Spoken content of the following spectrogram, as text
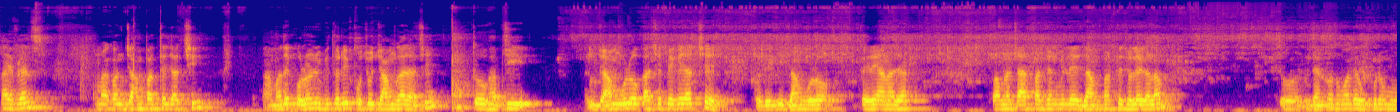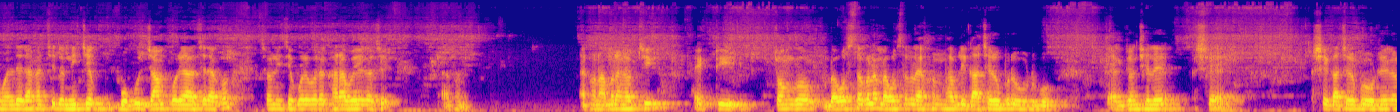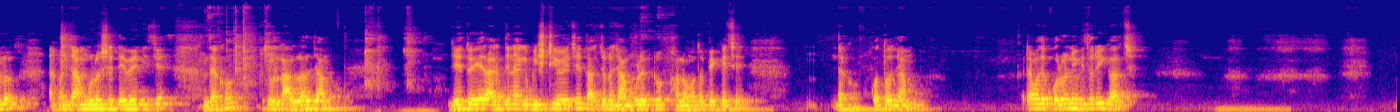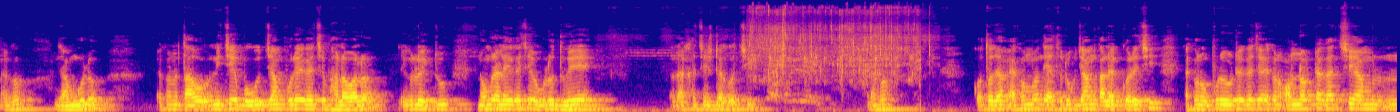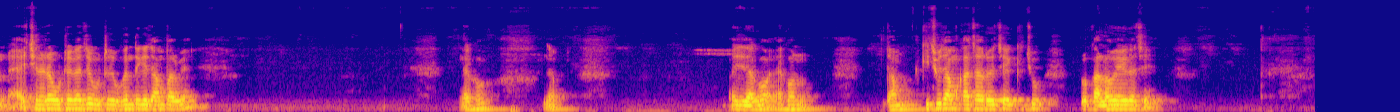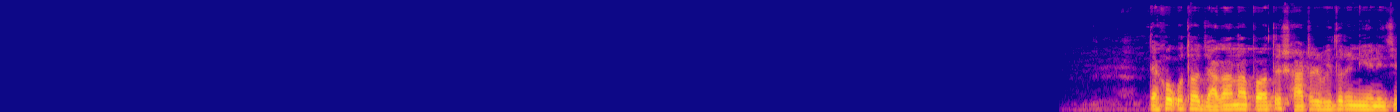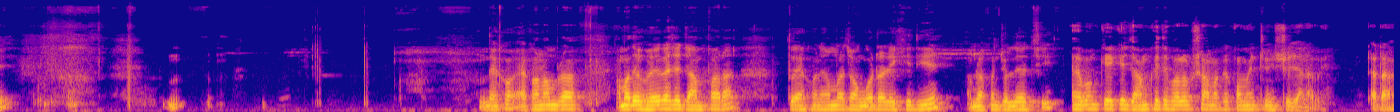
Hi friends আমরা এখন জাম পাততে যাচ্ছি। আমাদের কলোনির ভিতরেই প্রচুর জাম গাছ আছে। তো ভাবছি জামগুলো গাছে পেকে যাচ্ছে, তো দেখি জামগুলো পেরে আনা যাক। তো আমরা চার পাঁচজন মিলে জাম পাড়তে চলে গেলাম। তো দেখো তোমাদের উপরে মোবাইল দিয়ে দেখাচ্ছি, তো নিচে বহু জাম পড়ে আছে দেখো। সব নিচে পড়ে পড়ে খারাপ হয়ে গেছে। এখন এখন আমরা ভাবছি একটি চঙ্গ ব্যবস্থা করলাম। ব্যবস্থা করে এখন ভাবলি গাছের উপরে উঠবো। একজন ছেলে, সে সে গাছের উপর উঠে গেল। এখন জামগুলো সে দেবে নিচে দেখো, প্রচুর লাল লাল জাম। যেহেতু এর একদিন আগে বৃষ্টি হয়েছে, তার জন্য জামগুলো একটু ভালো মতো পেকেছে। দেখো, কত জাম। এটা আমাদের কলোনির ভিতরেই গাছ। দেখো, জামগুলো। এখনও তাও নিচে বহুত জাম পড়ে গেছে, ভালো ভালো। এগুলো একটু নোংরা লেগে গেছে, ওগুলো ধুয়ে রাখার চেষ্টা করছি। দেখো। কত জাম এখন পর্যন্ত এতটুকু জাম কালেক্ট করেছি। এখন উপরে উঠে গেছে, এখন অন্য একটা গাছে আমরা ছেলেটা উঠে গেছে, উঠে ওখান থেকে জাম পারবে। দেখো, জাম। এই দেখো, এখন জাম, কিছু জাম কাঁচা রয়েছে, কিছু পুরো কালো হয়ে গেছে। দেখো কোথাও জাগা না পাওয়াতে শার্টের ভিতরে নিয়ে নিয়েছে দেখো, এখন আমরা, আমাদের হয়ে গেছে জাম্পারা তো এখন আমরা চঙ্গটা রেখে দিয়ে আমরা এখন চলে যাচ্ছি। এবং কে কে জাম খেতে ভালোবাসো আমাকে কমেন্টে নিশ্চয়ই জানাবে। টাটা।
